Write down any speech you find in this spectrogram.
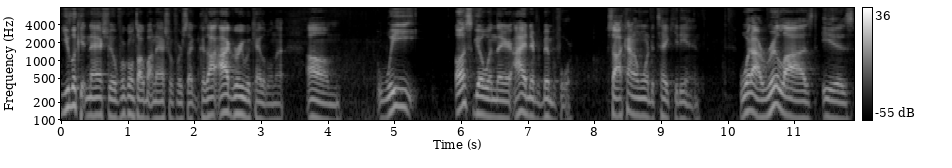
you look at Nashville. If we're going to talk about Nashville for a second, because I, I agree with Caleb on that. Um, we, us going there, I had never been before, so I kind of wanted to take it in. What I realized is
